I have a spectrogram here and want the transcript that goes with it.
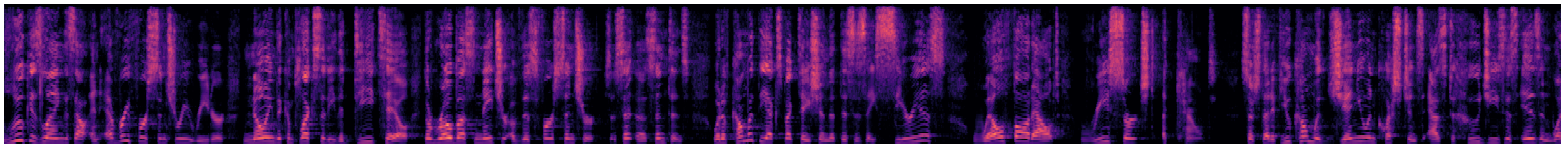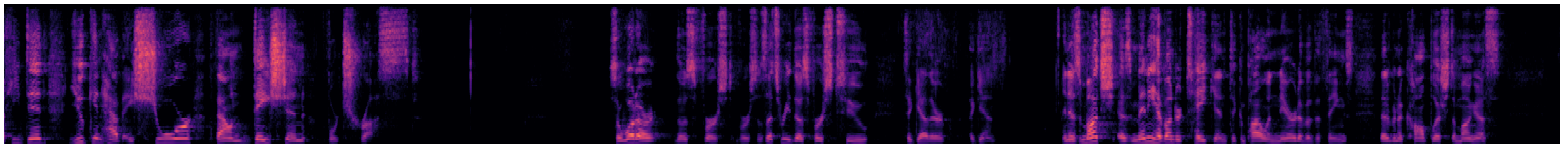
Luke is laying this out, and every first century reader, knowing the complexity, the detail, the robust nature of this first century, uh, sentence, would have come with the expectation that this is a serious, well thought out, researched account, such that if you come with genuine questions as to who Jesus is and what he did, you can have a sure foundation for trust. So, what are those first verses? Let's read those first two together again. Inasmuch as many have undertaken to compile a narrative of the things that have been accomplished among us,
